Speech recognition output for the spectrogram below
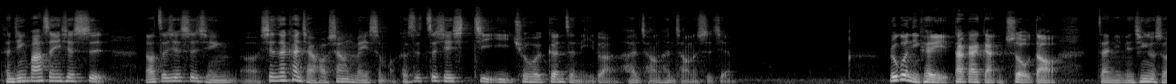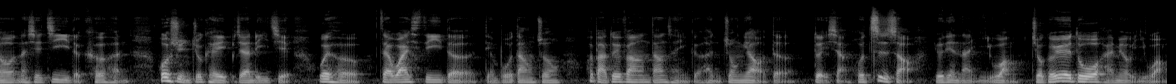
曾经发生一些事，然后这些事情，呃，现在看起来好像没什么，可是这些记忆却会跟着你一段很长很长的时间。如果你可以大概感受到，在你年轻的时候那些记忆的刻痕，或许你就可以比较理解为何在 YC 的点播当中会把对方当成一个很重要的对象，或至少有点难遗忘。九个月多还没有遗忘。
